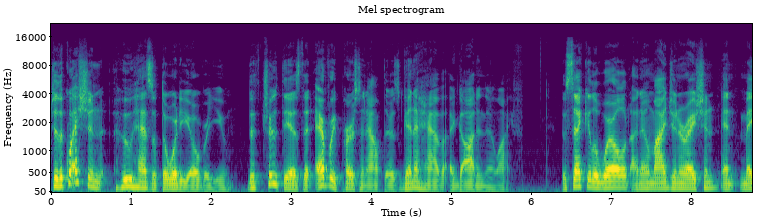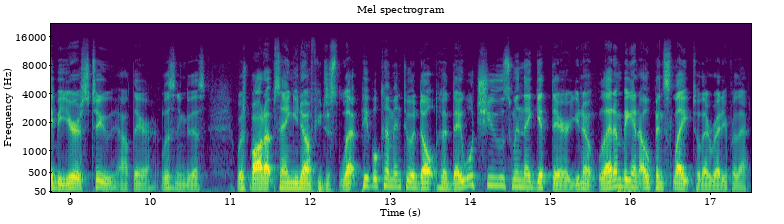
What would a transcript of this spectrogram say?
To the question, who has authority over you? The truth is that every person out there is going to have a God in their life. The secular world, I know my generation, and maybe yours too, out there listening to this, was brought up saying, you know, if you just let people come into adulthood, they will choose when they get there. You know, let them be an open slate till they're ready for that.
